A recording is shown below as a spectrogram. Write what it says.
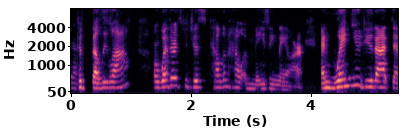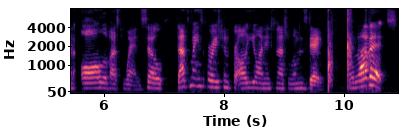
yeah. to belly laugh, or whether it's to just tell them how amazing they are. And when you do that, then all of us win. So that's my inspiration for all you on International Women's Day. I love it.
